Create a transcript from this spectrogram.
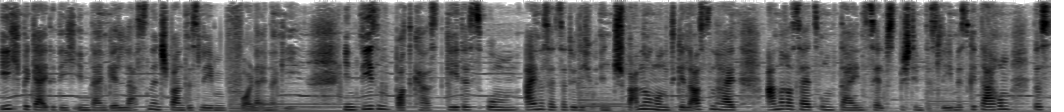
ich begleite dich in dein gelassen, entspanntes Leben voller Energie. In diesem Podcast geht es um einerseits natürlich Entspannung und Gelassenheit, andererseits um dein selbstbestimmtes Leben. Es geht darum, dass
